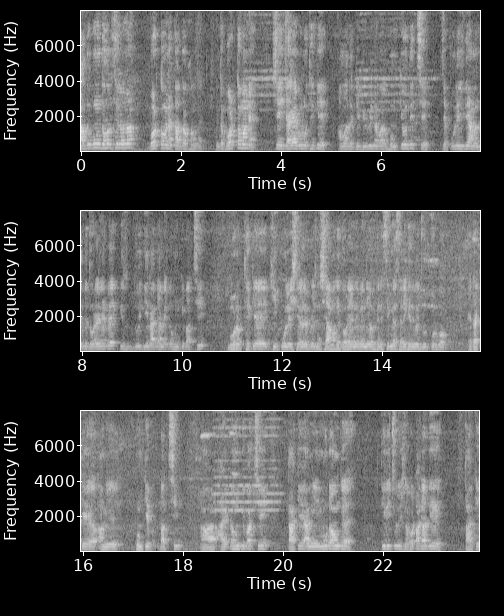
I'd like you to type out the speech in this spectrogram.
আদৌ কোনো দখল ছিল না, বর্তমানে তার দখল নাই। কিন্তু বর্তমানে সেই জায়গাগুলো থেকে আমাদেরকে বিভিন্নভাবে হুমকিও দিচ্ছে যে পুলিশ দিয়ে আমাদেরকে ধরে নেবে। কিছু দুই দিন আগে আমি একটা হুমকি পাচ্ছি। বরফ থেকে কি পুলিশ রেলের পুলিশ সে আমাকে ধরে নেবে, নিয়ে ওইখানে সিগনেচার রেখে দেবে জোরপূর্বক। এটাকে আমি হুমকি পাচ্ছি। আর আরেকটা হুমকি পাচ্ছি, তাকে আমি মোটা অঙ্কে তিরিশ, চল্লিশ লক্ষ টাকা দিয়ে তাকে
